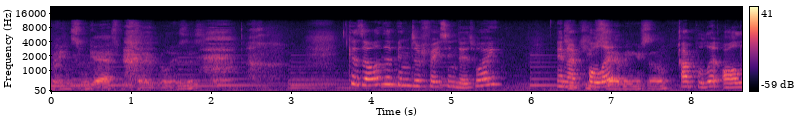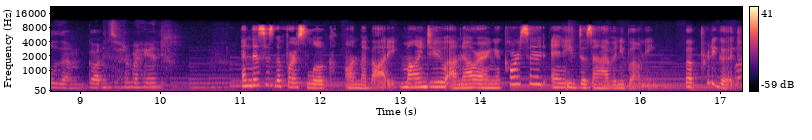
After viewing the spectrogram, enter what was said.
making some gaspy type noises. Because all of the pins are facing this way, and I You keep pull it. yourself. I pull it. All of them got inside of my hand. And this is the first look on my body. Mind you, I'm now wearing a corset and it doesn't have any boning, but pretty good. Do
